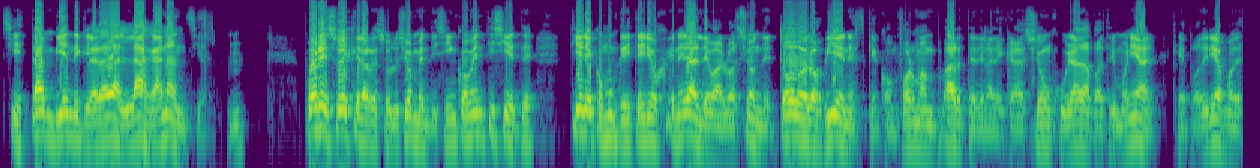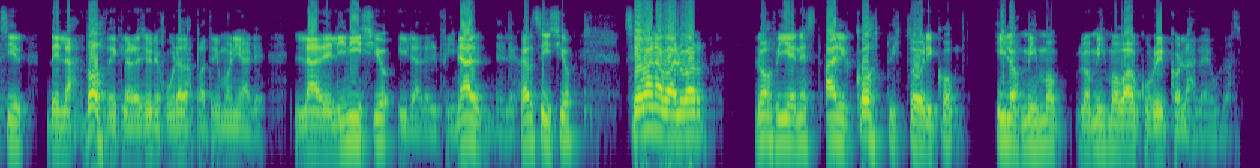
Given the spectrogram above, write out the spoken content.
si están bien declaradas las ganancias. Por eso es que la resolución 2527 tiene como un criterio general de evaluación de todos los bienes que conforman parte de la declaración jurada patrimonial, que podríamos decir de las dos declaraciones juradas patrimoniales, la del inicio y la del final del ejercicio, se van a evaluar los bienes al costo histórico y lo mismo, lo mismo va a ocurrir con las deudas.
